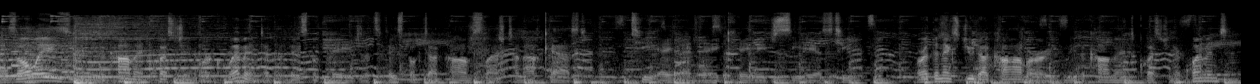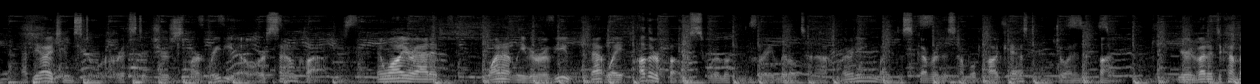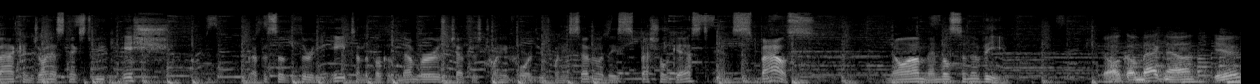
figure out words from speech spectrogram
As always, comment, question, or comment at the Facebook page. That's facebook.com slash Tanakhcast, T-A-N-A-K-H-C-A-S-T. Or at thenextjew.com, or you can leave a comment, question, or comment at the iTunes Store, or at Stitcher Smart Radio, or SoundCloud. And while you're at it, why not leave a review? That way, other folks who are looking for a little Tanakh learning might discover this humble podcast and join in the fun. You're invited to come back and join us next week-ish for episode 38 on the Book of Numbers, chapters 24 through 27, with a special guest and spouse, Noah Mendelssohn Aviv. Y'all come back now. Here.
